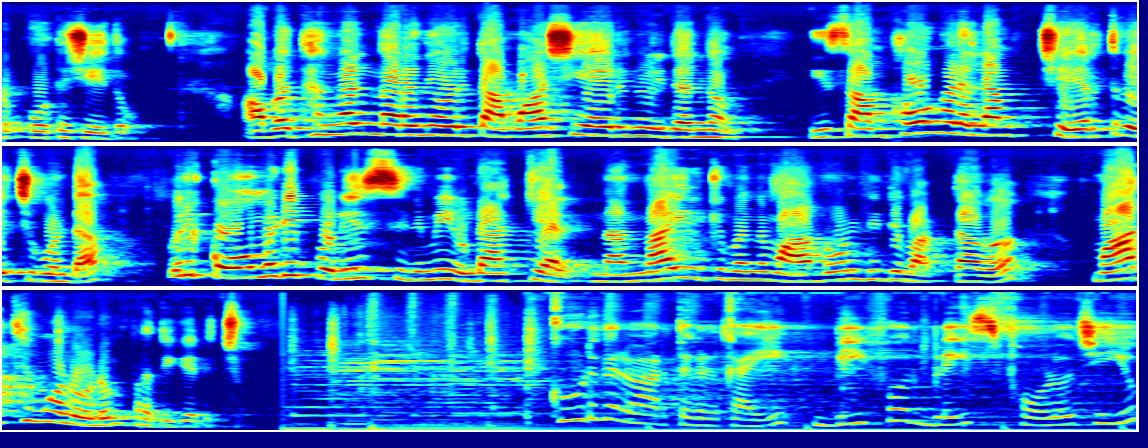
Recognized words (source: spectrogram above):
റിപ്പോർട്ട് ചെയ്തു. അബദ്ധങ്ങൾ നിറഞ്ഞ ഒരു തമാശയായിരുന്നു ഇതെന്നും ഈ സംഭവങ്ങളെല്ലാം ചേർത്ത് വെച്ചുകൊണ്ട് ഒരു കോമഡി പോലീസ് സിനിമയുണ്ടാക്കിയാൽ നന്നായിരിക്കുമെന്നും ആർണോൾഡിന്റെ വക്താവ് മാധ്യമങ്ങളോടും പ്രതികരിച്ചു. കൂടുതൽ വാർത്തകൾക്കായി ബി ഫോർ ബ്ലേസ് ഫോളോ ചെയ്യൂ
